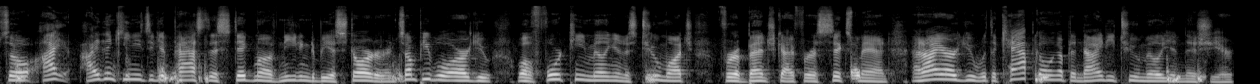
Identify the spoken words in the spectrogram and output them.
So I, I think he needs to get past this stigma of needing to be a starter. And some people argue, well, 14 million is too much for a bench guy for a six man. And I argue with the cap going up to 92 million this year,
